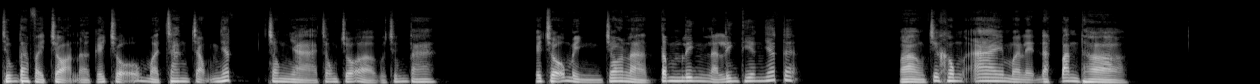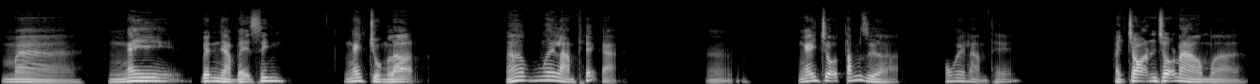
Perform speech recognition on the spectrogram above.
chúng ta phải chọn ở cái chỗ mà trang trọng nhất trong nhà, trong chỗ ở của chúng ta cái chỗ mình cho là tâm linh là linh thiêng nhất á. Vào chứ không ai mà lại đặt ban thờ mà ngay bên nhà vệ sinh ngay chuồng lợn. Đó, không ai làm thế cả. À, ngay chỗ tắm rửa không ai làm thế. Phải chọn chỗ nào mà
